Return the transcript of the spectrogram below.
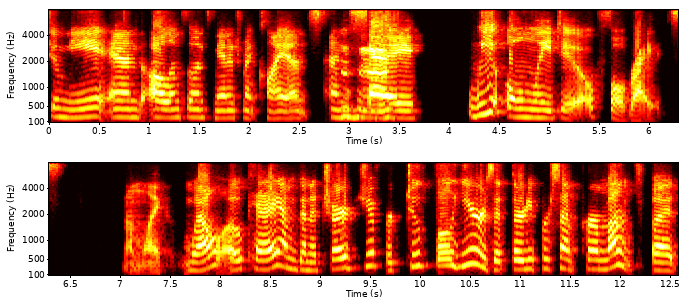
to me and all influence management clients and mm-hmm. say, we only do full rights. And I'm like, well, okay, I'm going to charge you for two full years at 30% per month, but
